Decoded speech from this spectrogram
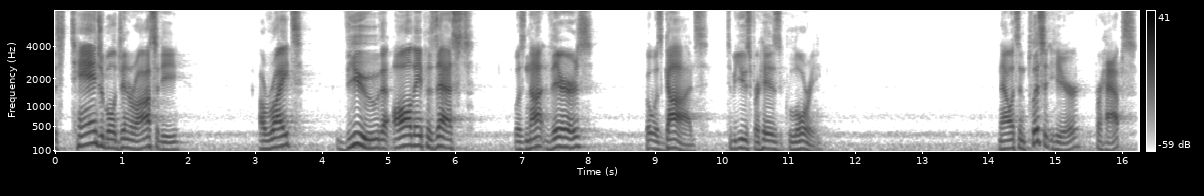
This tangible generosity, a right view that all they possessed was not theirs, but was God's to be used for His glory. Now, it's implicit here, perhaps,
